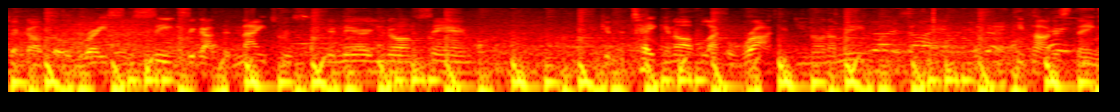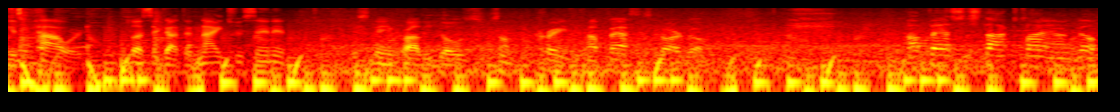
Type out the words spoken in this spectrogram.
Check out those racing seats. They got the nitrous in there, you know what I'm saying? Get the taking off like a rocket, you know what I mean? Keep how this thing is powered. Plus it got the nitrous in it. This thing probably goes something crazy. How fast does car go? How fast does stock Scion go?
